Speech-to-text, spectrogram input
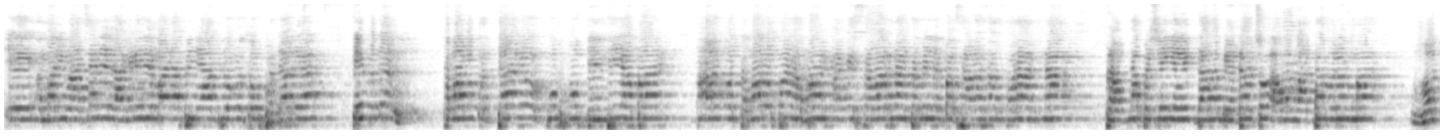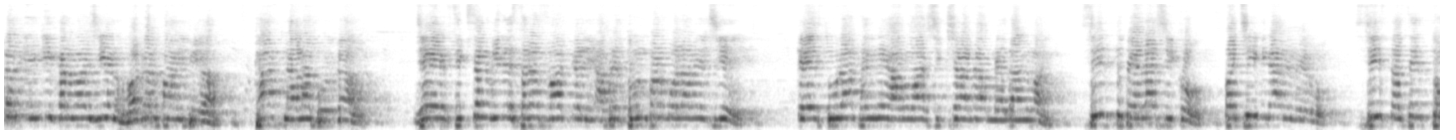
એ અમારી વાચાને લાગણીને માન આપીને આપ લોકો તો પધાર્યા. તે બદલ તમારો બધાનો ખૂબ ખૂબ દિલથી આભાર. બાળકો, તમારો પણ આભાર, કારણ કે સવારના તમે લગભગ સાડા સાત, પોણા આઠના પ્રાર્થના પછી અહીંયા એક ધારા બેઠા છો આવા વાતાવરણમાં. વગર કરવા છીએ વગર પાણી પીવા. ખાસ નાના ભૂલકાઓ. જે શિક્ષણ વિશે સરસ વાત કરી. આપણે ધૂન પણ બોલાવીએ છીએ. કે સુરા થઈને આવો આ શિક્ષણના મેદાનમાં. શિસ્ત પહેલા શીખો, પછી જ્ઞાન મેળવો. શિસ્ત હશે તો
